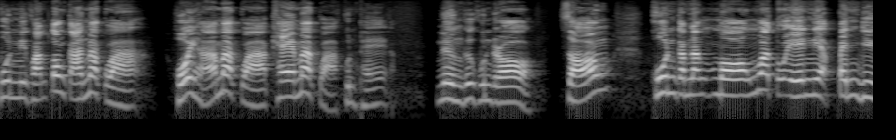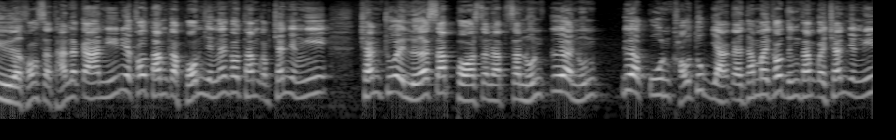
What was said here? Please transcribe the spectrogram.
คุณมีความต้องการมากกว่า โหยหามากกว่า แคร์มากกว่าคุณแพ้ครับหนึ่งคือคุณรอสองคุณกำลังมองว่าตัวเองเนี่ยเป็นเหยื่อของสถานการณ์นี้เนี่ยเขาทำกับผม อย่างนั้นเขาทำกับฉันอย่างนี้ ฉันช่วยเหลือซัพพอร์ตสนับสนุนเกื้อหนุนเกื้อกูลเขาทุกอย่างแต่ทำไมเขาถึงทำกับฉันอย่างนี้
